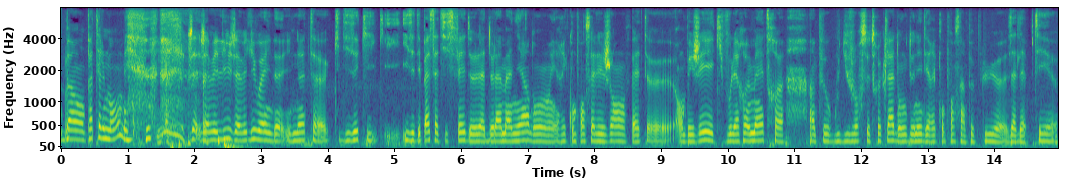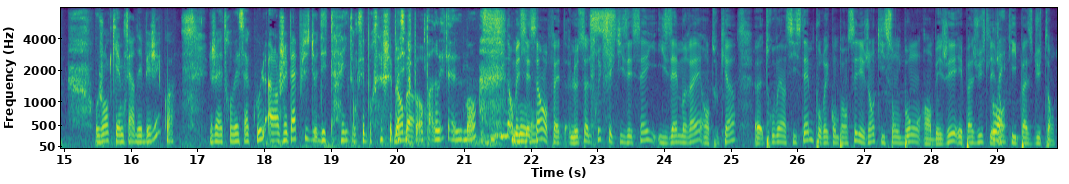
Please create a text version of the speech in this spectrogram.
Ben pas tellement, mais j'a- j'avais lu, j'avais lu ouais, une, une note euh, qui disait qu'ils qu'ils étaient pas satisfaits de la, de la manière dont ils récompensaient les gens en fait euh, en BG et qu'ils voulaient remettre euh, un peu au goût du jour ce truc-là, donc donner des récompenses un peu plus euh, adaptées aux gens qui aiment faire des BG quoi. J'avais trouvé ça cool. Alors j'ai pas plus de détails, donc c'est pour ça que je sais pas Non, si bah, je peux en parler tellement. Non, mais Mais- c'est ça en fait. Le seul truc, c'est qu'ils essayent, ils aimeraient en tout cas euh, trouver un système pour récompenser les gens qui sont bons en BG et pas juste les Ouais. gens qui y passent du temps.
